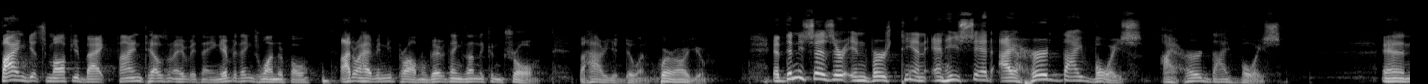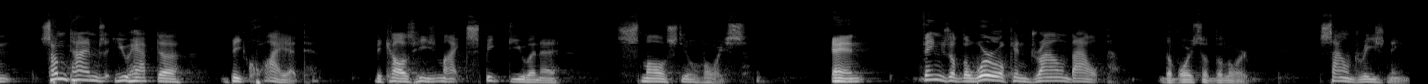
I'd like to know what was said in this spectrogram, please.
Fine gets them off your back. Fine tells them everything. Everything's wonderful. I don't have any problems. Everything's under control. But how are you doing? Where are you? And then he says there in verse 10, and he said, I heard thy voice. I heard thy voice. And sometimes you have to be quiet because he might speak to you in a small, still voice. And things of the world can drown out the voice of the Lord sound reasoning.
